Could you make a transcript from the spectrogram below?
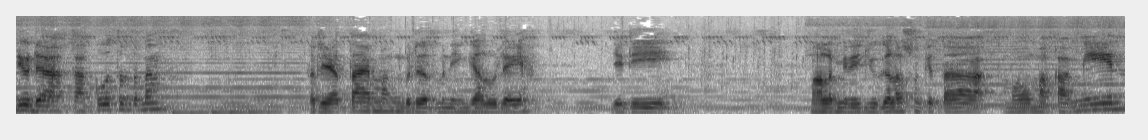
Ini udah kaku teman-teman. Ternyata emang benar meninggal udah ya. Jadi malam ini juga langsung kita mau makamin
